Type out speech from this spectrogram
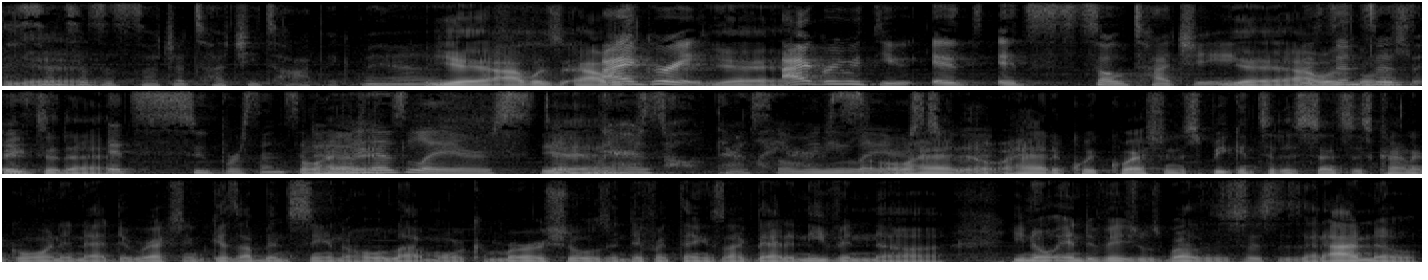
Yeah. Census is such a touchy topic, man. Yeah, I was. I, was, I agree. Yeah, I agree with you. It's it's so touchy. Yeah, I The was gonna census speak is- to that. It's super sensitive. Hey. It has layers. Yeah. Definitely There's has so- there are so many layers. layers. I had to it. I had a quick question speaking to the census, kind of going in that direction because I've been seeing a whole lot more commercials and different things like that, and even uh, you know individuals, brothers and sisters that I know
